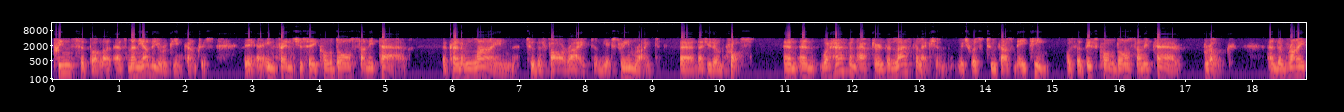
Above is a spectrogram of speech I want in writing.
principle as many other European countries. Uh, in French, you say cordon sanitaire, a kind of line to the far right and the extreme right uh, that you don't cross. And, and what happened after the last election, which was 2018, was that this cordon sanitaire broke and the right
